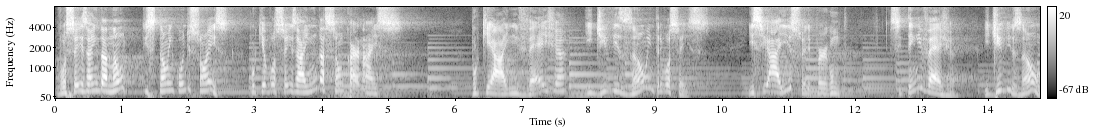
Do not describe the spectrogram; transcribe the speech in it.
vocês ainda não estão em condições, porque vocês ainda são carnais porque há inveja e divisão entre vocês. E se há isso, ele pergunta: se tem inveja e divisão,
